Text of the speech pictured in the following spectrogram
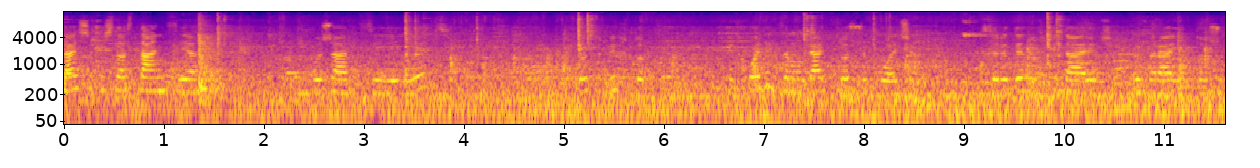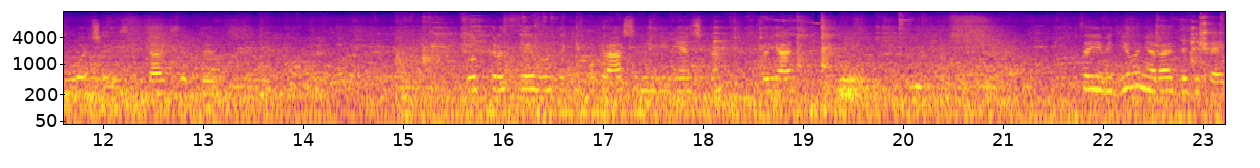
Далі пішла станція пожарці яєць. То собі хто підходить, замовляють хто що хоче. Середину скидають, вибирають хто що хоче і скидають середину. Тут красиво такі покрашені яєчка стоять. Це є відділення рай для дітей.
